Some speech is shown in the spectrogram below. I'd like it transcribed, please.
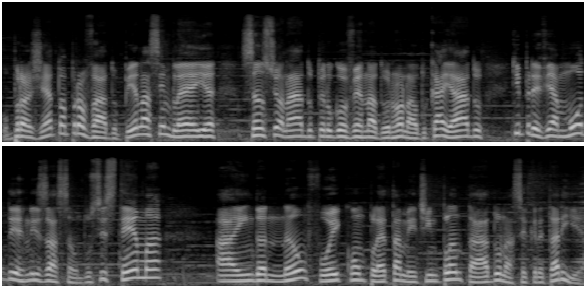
o projeto aprovado pela Assembleia, sancionado pelo governador Ronaldo Caiado, que prevê a modernização do sistema, ainda não foi completamente implantado na secretaria.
